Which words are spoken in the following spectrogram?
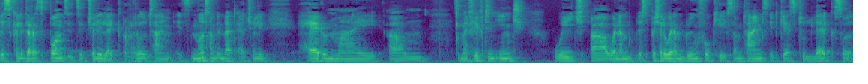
basically the response is actually like real time. It's not something that I actually had on my um my 15 inch which uh when i'm especially when i'm doing 4k sometimes it gets to lag. So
